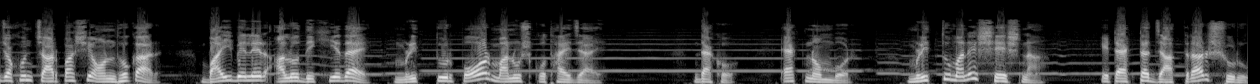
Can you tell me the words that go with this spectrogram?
যখন চারপাশে অন্ধকার, বাইবেলের আলো দেখিয়ে দেয় মৃত্যুর পর মানুষ কোথায় যায়। দেখো, এক নম্বর, মৃত্যু মানে শেষ না, এটা একটা যাত্রার শুরু।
